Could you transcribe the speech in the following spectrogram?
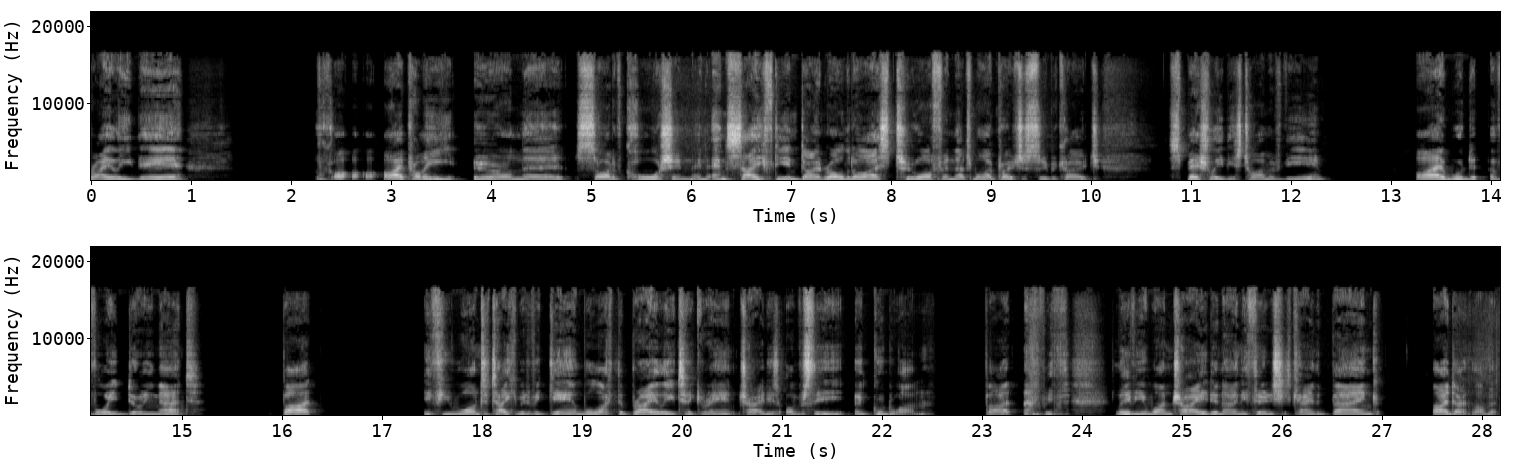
Brailey there, look, I, I, probably err on the side of caution and, and safety and don't roll the dice too often. That's my approach to Super Coach. especially this time of the year. I would avoid doing that. But if you want to take a bit of a gamble, like the Brailey to Grant trade is obviously a good one. But with leaving you one trade and only 36k in the bank, I don't love it.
